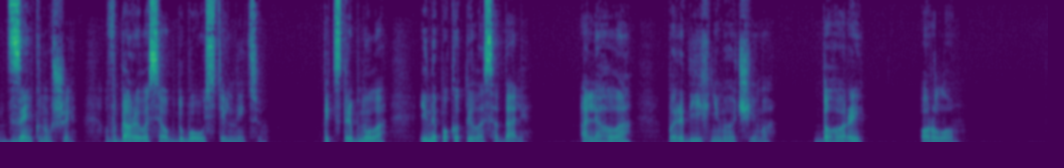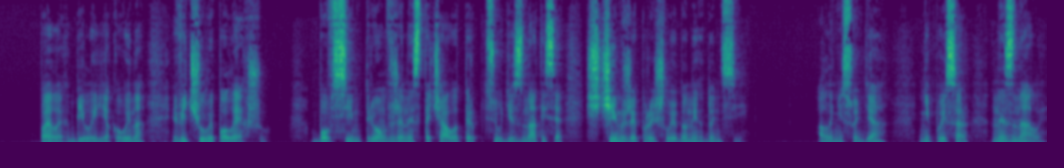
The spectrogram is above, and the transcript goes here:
дзенькнувши, вдарилася об дубову стільницю, підстрибнула і не покотилася далі, а лягла перед їхніми очима догори орлом. Пелех, білий Яковина відчули полегшу, бо всім трьом вже не стачало терпцю дізнатися, з чим же прийшли до них доньці. Але ні суддя, ні писар не знали,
